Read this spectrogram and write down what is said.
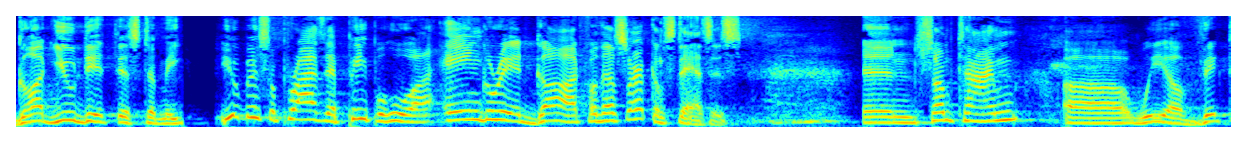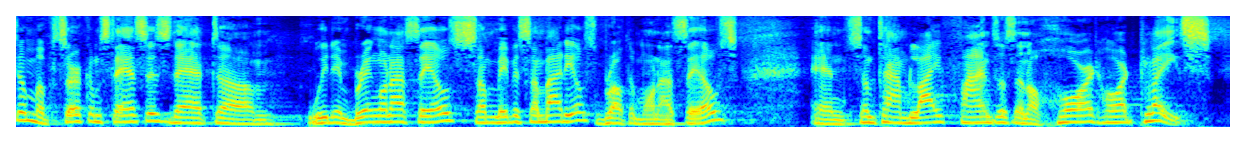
God, you did this to me. You'd be surprised at people who are angry at God for their circumstances. And sometimes Uh, we are victim of circumstances that um, we didn't bring on ourselves. Some maybe somebody else brought them on ourselves, and sometimes life finds us in a hard, hard place.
